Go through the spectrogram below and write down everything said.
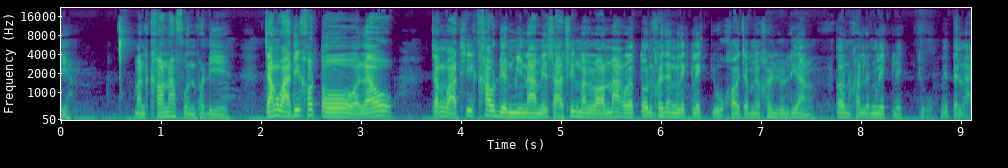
ี มันเข้าหน้าฝนพอดี จังหวะที่เขาโตแล้วจังหวะที่เข้าเดือนมีนาเมษาซึ่งมันร้อนมากแล้วต้นเขายังเล็ก ๆ อยู่เขาจะไม่ค่อยรู้เรื่อง ต้นเขายังเล็ก ๆ อยู่ไม่เป็นไร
